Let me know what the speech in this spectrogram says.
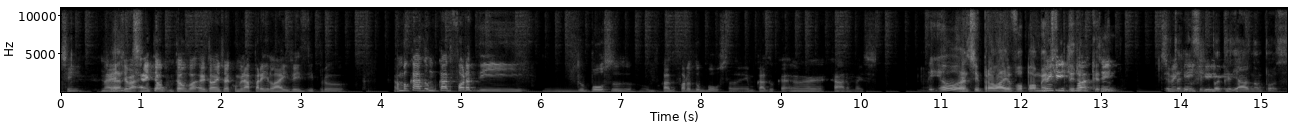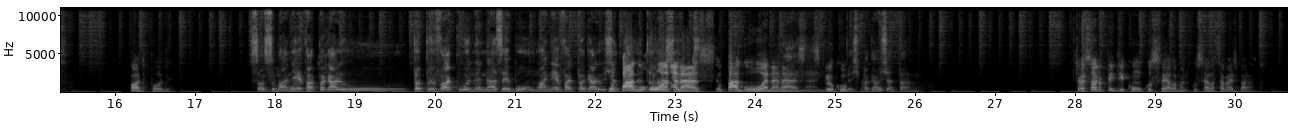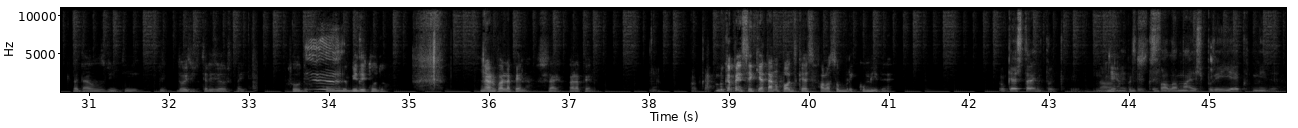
Sim. Né? Vai- é, então, então, então a gente vai combinar para ir lá em vez de ir pro. É um bocado, um bocado fora de. do bolso. Um bocado fora do bolso, né? É um bocado ca- é, caro, mas. Eu antes de ir para lá, eu vou para o que gente pedir um bocadinho. Se Eu bem que a tenho um gente. filho para criar, não posso. Pode, pode. Só se o Mané vai pagar o. Para provar que o ananás é bom, o Mané vai pagar o Eu jantar. pago a toda o a gente. ananás. Eu pago o ananás. não, não se não. preocupe. Tens de pagar o jantar, mano. É só não pedir com costela, mano. Costela tá mais barato. Vai dar uns 20, 22, 23 euros pra ir. Tudo. Com bebida e tudo. Não, não vale a pena. Sério, vale a pena. Ok. Nunca pensei que ia estar no podcast falar sobre comida. O que é estranho, porque normalmente pode o que se fala mais por aí é comida.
